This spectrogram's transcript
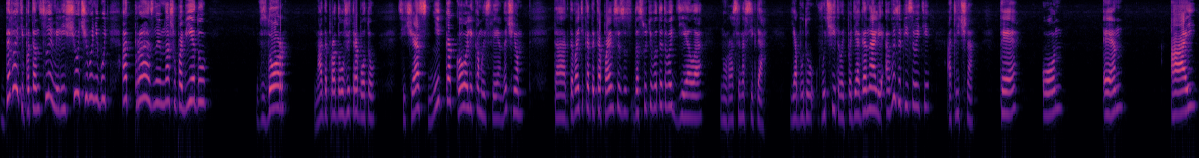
Давайте потанцуем или еще чего-нибудь, отпразднуем нашу победу!» «Вздор! Надо продолжить работу. Сейчас никакого легкомыслия. Начнем. Так, давайте-ка докопаемся до сути вот этого дела». Ну, раз и навсегда. Я буду вычитывать по диагонали, а вы записывайте. Отлично. Т, он, Н, Ай.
